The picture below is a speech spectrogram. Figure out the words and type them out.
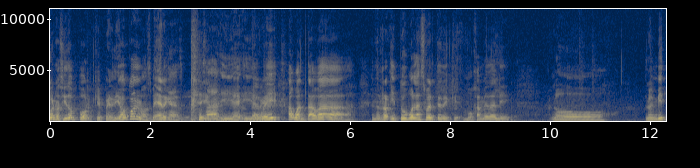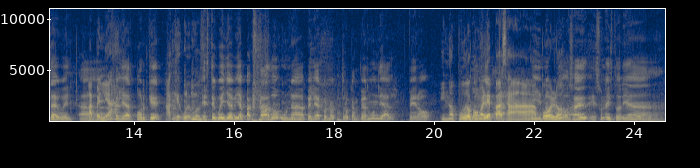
conocido porque perdió con los vergas, güey. O sea, y, y el güey aguantaba en el y tuvo la suerte de que Mohamed Ali lo lo invita, güey, a, ¿A pelear? a pelear porque Ah, qué huevos. este güey ya había pactado una pelea con otro campeón mundial, pero Y no pudo como le pasa a no pudo, o sea, es una historia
